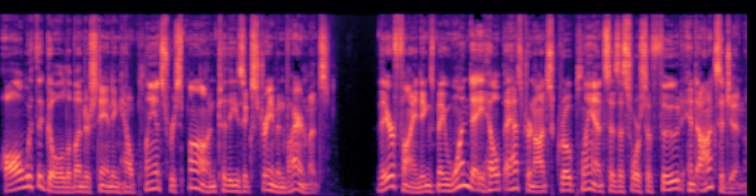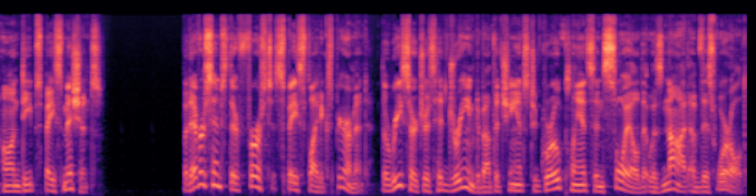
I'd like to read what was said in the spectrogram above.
all with the goal of understanding how plants respond to these extreme environments. Their findings may one day help astronauts grow plants as a source of food and oxygen on deep space missions. But ever since their first spaceflight experiment, the researchers had dreamed about the chance to grow plants in soil that was not of this world.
